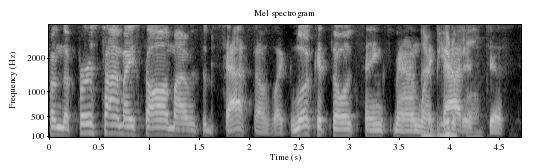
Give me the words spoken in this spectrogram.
from the first time I saw them, I was obsessed. I was like, look at those things, man. They're Like that beautiful. is just.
